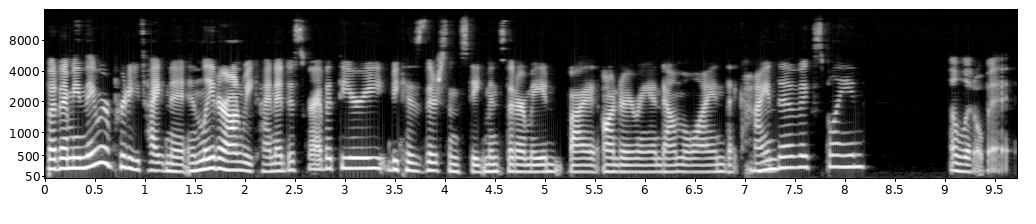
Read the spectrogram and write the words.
But I mean, they were pretty tight knit. And later on, we kind of describe a theory because there's some statements that are made by Andre Rand down the line that mm-hmm. kind of explain a little bit.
